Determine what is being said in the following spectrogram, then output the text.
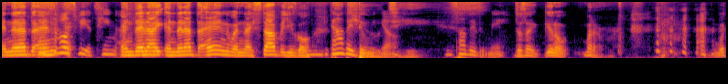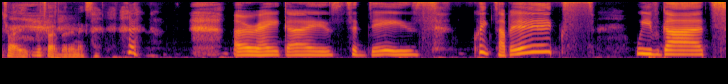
and then at the It's end, supposed to be a team. and then I, and then at the end, when I stop it, you go. Now they do me, yo. "Cuties." That's how they do me. Just like you know, whatever. we'll try. We'll try better next time. All right, guys. Today's quick topics. We've got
